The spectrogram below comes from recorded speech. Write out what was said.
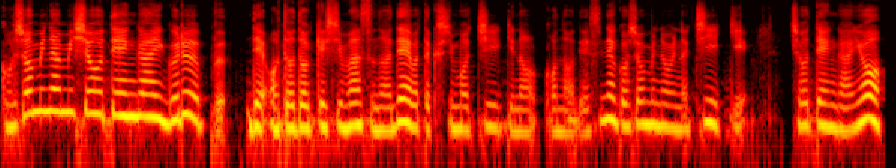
御所南商店街グループでお届けしますので私も地域のこのですね御所南の地域商店街を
